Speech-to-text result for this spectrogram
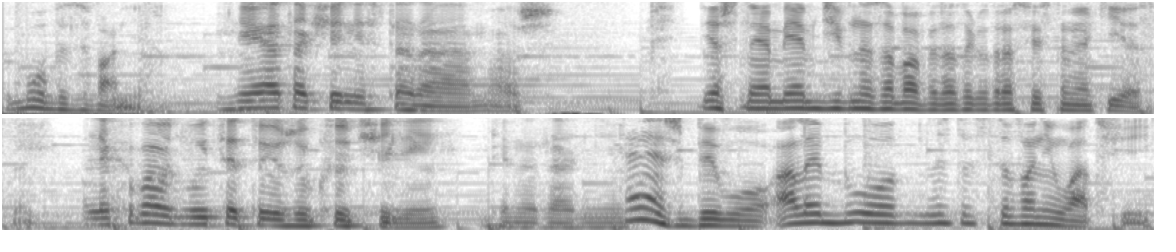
To było wyzwanie. Nie, ja tak się nie starałem aż. Wiesz, no ja miałem dziwne zabawy, dlatego teraz jestem jaki jestem. Ale chyba w dwójce to już ukrócili generalnie. Też było, ale było zdecydowanie łatwiej.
